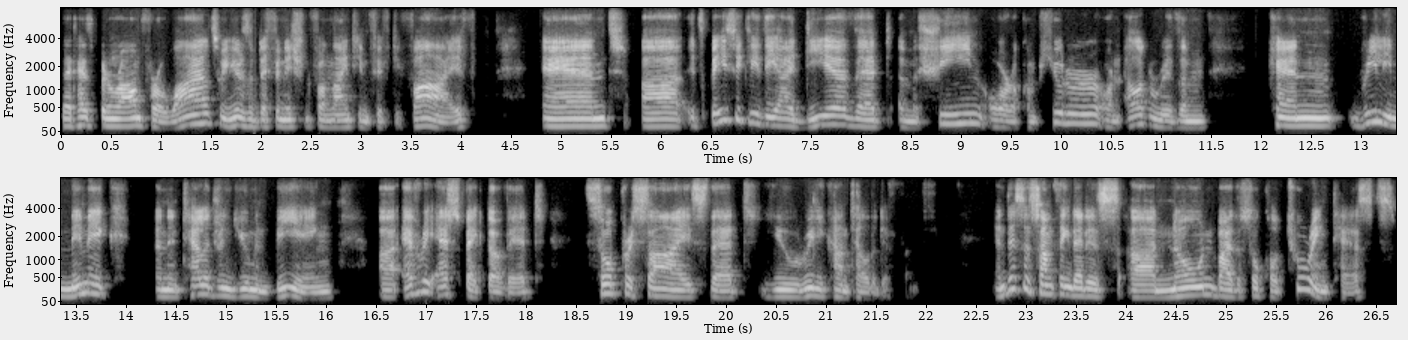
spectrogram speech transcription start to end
that has been around for a while. So here's a definition from 1955. And uh, it's basically the idea that a machine or a computer or an algorithm can really mimic an intelligent human being, uh, every aspect of it, so precise that you really can't tell the difference. And this is something that is uh, known by the so-called Turing tests.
